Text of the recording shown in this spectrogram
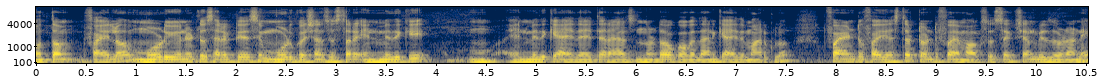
మొత్తం ఫైవ్లో మూడు యూనిట్లు సెలెక్ట్ చేసి మూడు క్వశ్చన్స్ ఇస్తారు. ఎనిమిదికి ఎనిమిదికి ఐదు అయితే రాయాల్సింది ఉంటుంది ఒక్కొక్క దానికి ఐదు మార్కులు. ఫైవ్ ఇంటూ ఫైవ్ చేస్తే twenty five marks section B చూడండి.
